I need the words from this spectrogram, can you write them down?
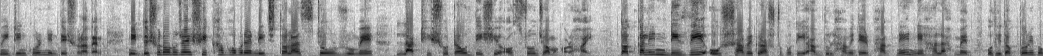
মিটিং করে নির্দেশনা দেন। নির্দেশনা অনুযায়ী শিক্ষা ভবনের নিচতলা স্টোর রুমে লাঠি শোটাও দেশীয় অস্ত্র জমা করা হয়। তৎকালীন ডিজি ও সাবেক রাষ্ট্রপতি আব্দুল হামিদের ভাগ্নে নেহাল আহমেদ, অধিদপ্তর এবং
